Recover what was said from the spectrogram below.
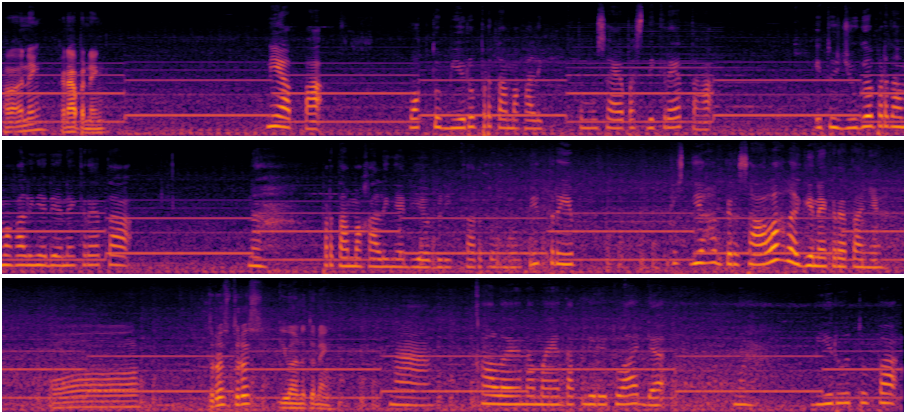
Ah, Neng Kenapa Neng? nih ya Pak. Waktu biru pertama kali ketemu saya pas di kereta, itu juga pertama kalinya dia naik kereta. Nah, pertama kalinya dia beli kartu multi trip, terus dia hampir salah lagi naik keretanya. Oh Terus terus gimana tuh Neng? Nah, kalau yang namanya takdir itu ada, nah biru tuh Pak.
